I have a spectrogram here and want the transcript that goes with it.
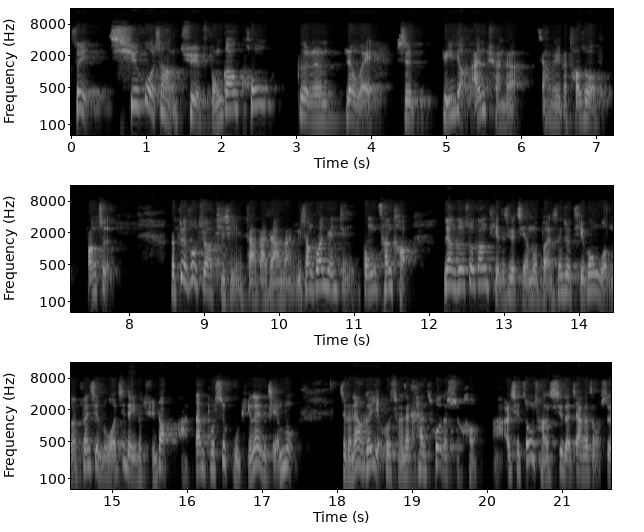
所以期货上去逢高空，个人认为是比较安全的这样的一个操作方式。那最后需要提醒一下大家呢，以上观点仅供参考。亮哥说钢铁的这个节目本身就提供我们分析逻辑的一个渠道啊，但不是股评类的节目。这个亮哥也会存在看错的时候啊，而且中长期的价格走势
